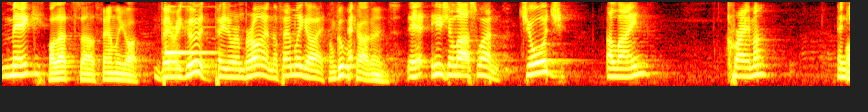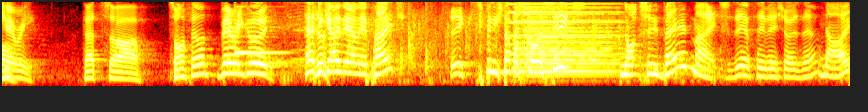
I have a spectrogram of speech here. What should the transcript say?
Meg. Oh, that's uh, Family Guy. Very good. Peter and Brian, the family guy. I'm good with cartoons. Yeah, here's your last one George, Elaine, Kramer, and Oh. Jerry. That's uh, Seinfeld. Very good. How'd you go Yes. down there, Paige? Six. Finished up a score of six. Not too bad, mate. Does he have TV shows now? No,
